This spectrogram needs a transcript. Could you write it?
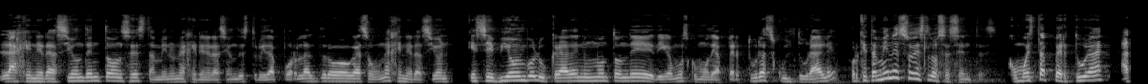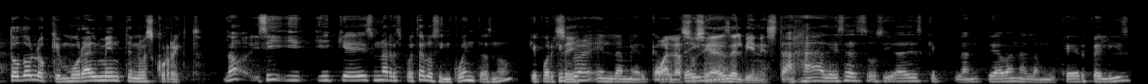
la generación de entonces, también una generación destruida por las drogas o una generación que se vio involucrada en un montón de, digamos, como de aperturas culturales, porque también eso es los 60, como esta apertura a todo lo que moralmente no es correcto. No, sí, y, y, que es una respuesta a los 50, ¿no? Que por ejemplo en la mercadotecnia... O a las sociedades del bienestar. Ajá, de esas sociedades que planteaban a la mujer feliz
